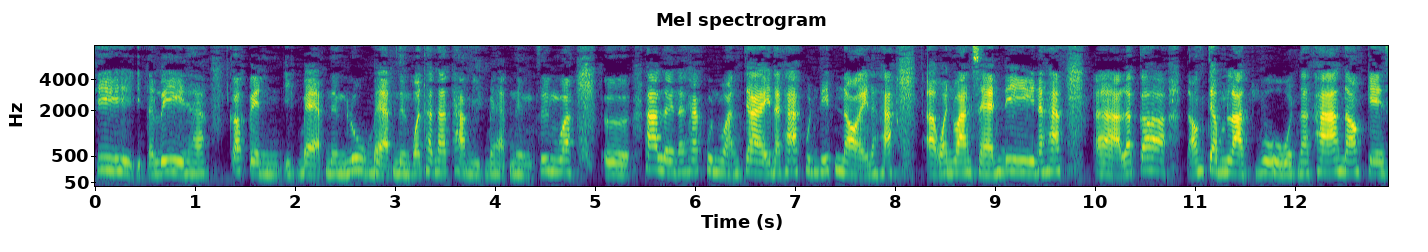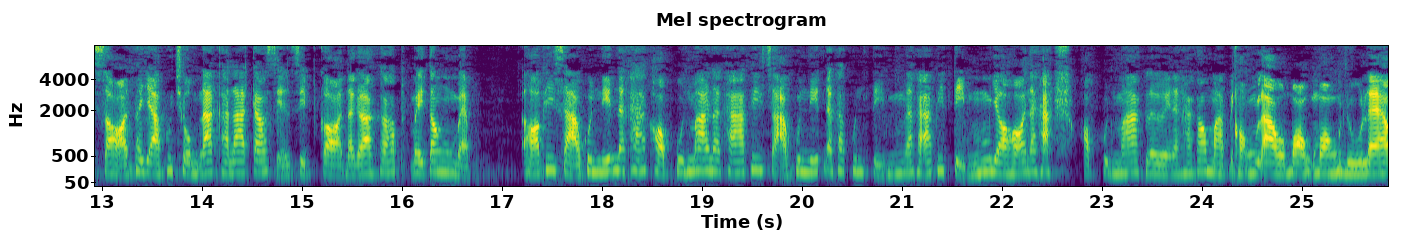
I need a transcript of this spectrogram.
ที่อิตาลีนะคะก็เป็นอีกแบบหนึ่งรูปแบบหนึ่งวัฒนธรรมอีกแบบหนึ่งซึ่งว่าเออท่านเลยนะคะ คุณหวานใจนะคะ คุณนิดหน่อยนะคะวันวานแสนดีนะคะอ่าแล้วก็น้องจำหลัดบูดนะคะ น้องเกสรพญาผู้ชงนาคราชเก้าเสียนสิบก่อนนะคะก็ไม่ต้องแบบอ๋อพี่สาวคุณนิดนะคะ ขอบคุณมากนะคะ พี่สาวคุณนิดนะคะ คุณติ๋มนะคะ พี่ติ๋มยอนะคะ ขอบคุณมากเลยนะคะ เข้ามาเป็นของเรามองมองดูแล้ว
